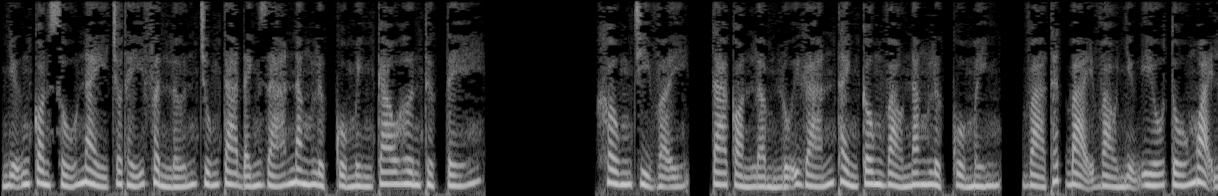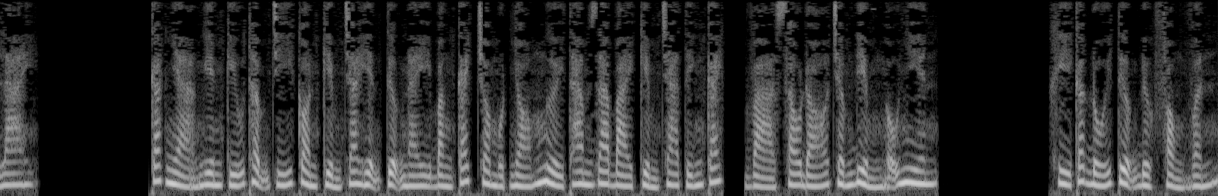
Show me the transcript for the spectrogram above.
Những con số này cho thấy phần lớn chúng ta đánh giá năng lực của mình cao hơn thực tế. Không chỉ vậy, ta còn lầm lũi gán thành công vào năng lực của mình và thất bại vào những yếu tố ngoại lai. Các nhà nghiên cứu thậm chí còn kiểm tra hiện tượng này bằng cách cho một nhóm người tham gia bài kiểm tra tính cách và sau đó chấm điểm ngẫu nhiên. Khi các đối tượng được phỏng vấn,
